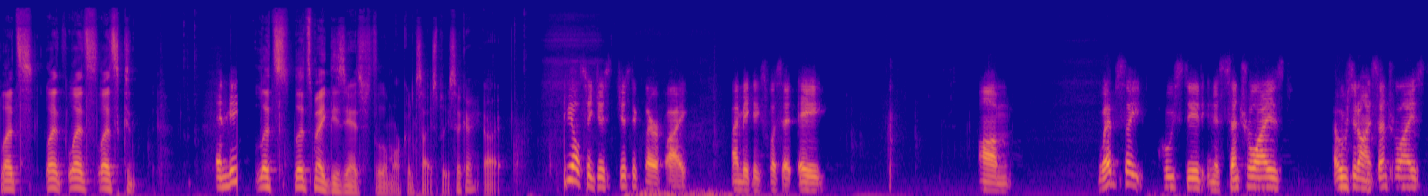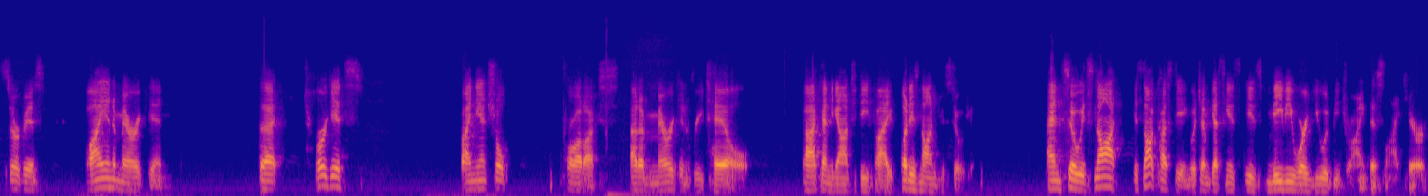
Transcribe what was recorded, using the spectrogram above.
let's let let's let's and maybe, let's let's make these answers a little more concise, please. Okay, all right. maybe I'll say just just to clarify I make explicit a um website hosted in a centralized hosted on a centralized service by an American that targets financial products at American retail backending onto DeFi, but is non-custodial. And so it's not it's not custodying, which I'm guessing is, is maybe where you would be drawing this line here.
